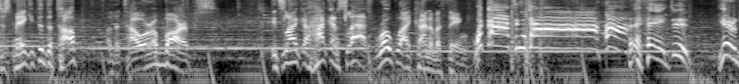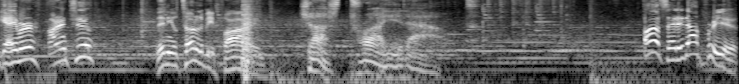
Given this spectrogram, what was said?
Just make it to the top of the Tower of Barbs. It's like a hack and slash roguelike kind of a thing. What got hey, dude, you're a gamer, aren't you? Then you'll totally be fine. Just try it out. I'll set it up for you.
